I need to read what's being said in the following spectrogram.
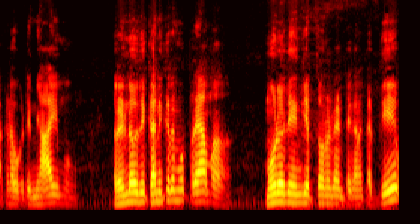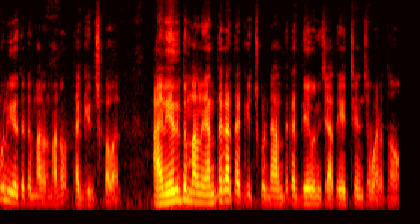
అక్కడ ఒకటి న్యాయము రెండవది కనికరము ప్రేమ మూడవది ఏం చెప్తా ఉన్నాడంటే కనుక దేవుని ఎదుట మనం మనం తగ్గించుకోవాలి. ఆయన ఎదుట మనం ఎంతగా తగ్గించుకుంటే అంతగా దేవుని చేత హెచ్చించబడతాం.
